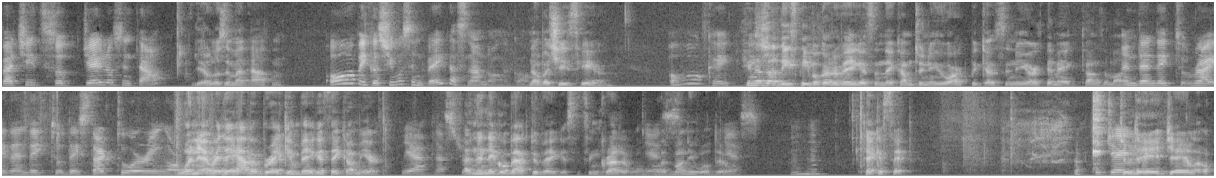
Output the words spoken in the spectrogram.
but she's so j-lo's in town J Lo's in Manhattan. oh because she was in vegas not long ago No, but she's here. Oh okay You know that these people go to Vegas and they come to New York because in New York they make tons of money. and then they t- right then they t- they start touring or Whenever they have a break in Vegas, they come here. yeah that's true And then they go back to Vegas. It's incredible Yes. what money will do. yes mm-hmm. Take a sip. to j-lo Today, J Lo.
